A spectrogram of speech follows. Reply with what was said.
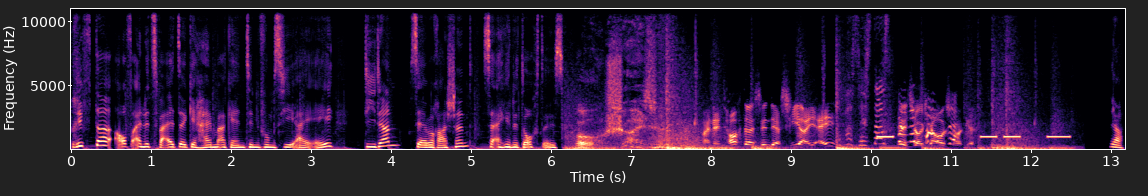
trifft er auf eine zweite Geheimagentin vom CIA, die dann, sehr überraschend, seine eigene Tochter ist. Oh, Scheiße. Meine Tochter ist in der CIA? Was ist das? Wenn ich euch ausdrücke. Ja,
